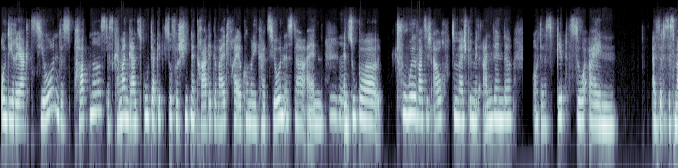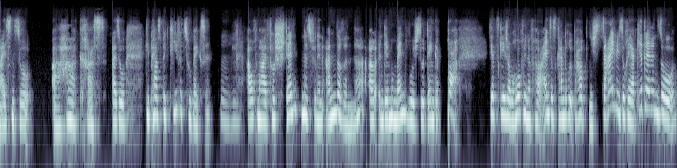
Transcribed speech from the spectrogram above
Und die Reaktion des Partners, das kann man ganz gut, da gibt es so verschiedene, gerade gewaltfreie Kommunikation ist da ein, mhm. ein super Tool, was ich auch zum Beispiel mit anwende. Und das gibt so ein, also das ist meistens so, aha, krass. Also die Perspektive zu wechseln. Mhm. Auch mal Verständnis für den anderen. Ne? In dem Moment, wo ich so denke, boah, jetzt gehe ich aber hoch wie eine V1, das kann doch überhaupt nicht sein, wieso reagiert er denn so?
